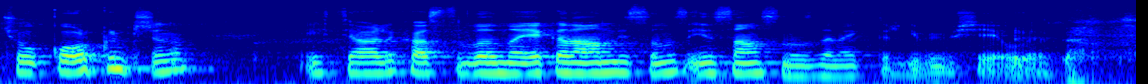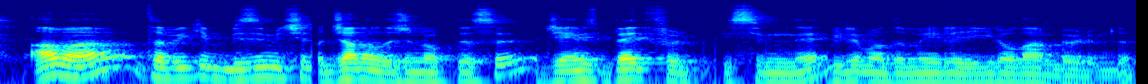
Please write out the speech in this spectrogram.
Çok korkunç canım. İhtiyarlık hastalığına yakalandıysanız insansınız demektir gibi bir şey oluyor. Ama tabii ki bizim için can alıcı noktası James Bedford isimli bilim adamı ile ilgili olan bölümdü.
